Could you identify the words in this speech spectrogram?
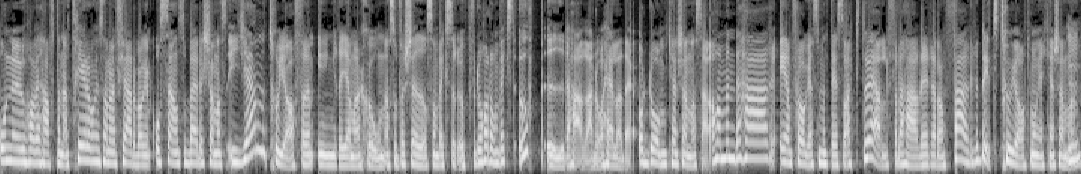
och nu har vi haft den här tredje vågen, sen har vi fjärde vågen och sen så börjar det kännas igen tror jag för en yngre generation, alltså för tjejer som växer upp. För då har de växt upp i det här då, hela det. Och de kan känna så här, ah, men det här är en fråga som inte är så aktuell för det här är redan färdigt. Tror jag att många kan känna, mm.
